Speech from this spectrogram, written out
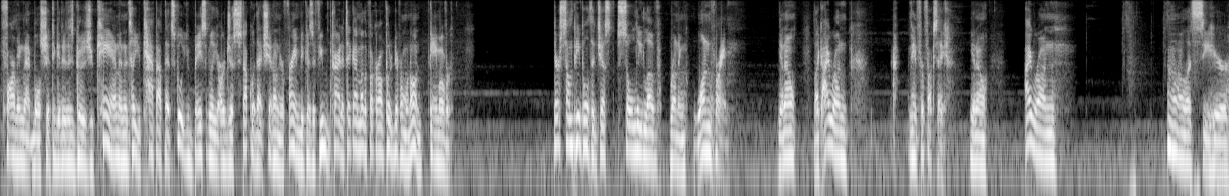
farming that bullshit to get it as good as you can. And until you cap out that school, you basically are just stuck with that shit on your frame because if you try to take that motherfucker off, put a different one on, game over. There's some people that just solely love running one frame. You know, like I run, I mean, for fuck's sake, you know, I run, oh, let's see here.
